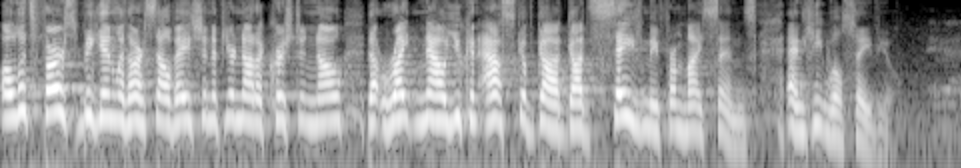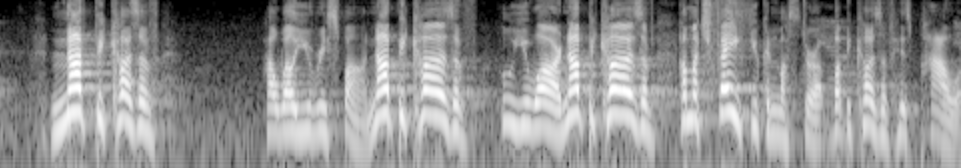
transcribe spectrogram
Oh, let's first begin with our salvation. If you're not a Christian, know that right now you can ask of God, God, save me from my sins, and He will save you. Amen. Not because of how well you respond, not because of who you are, not because of how much faith you can muster up, but because of His power.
